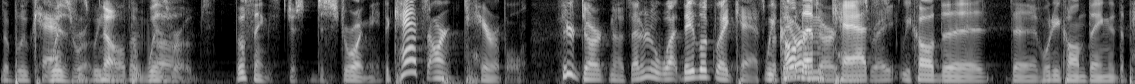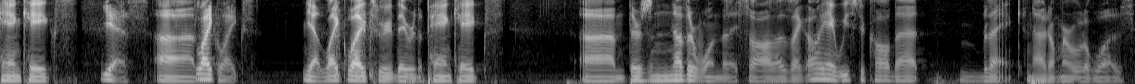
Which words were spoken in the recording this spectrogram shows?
The blue cats, whiz as we no, call the whiz Oh. robes. Those things just destroy me. The cats aren't terrible. They're Darknuts. I don't know what they look like cats. We call them cats. nuts, right? We call the the what do you call them thing? The pancakes. Yes, Um, like likes. yeah, like likes. We, they were the pancakes. Um, there's another one that I saw. I was like, oh yeah, we used to call that blank, and I don't remember what it was.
